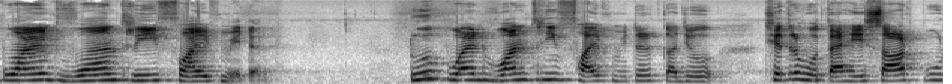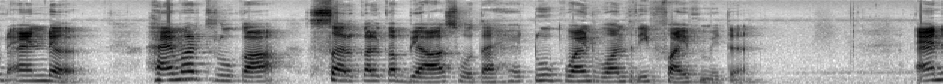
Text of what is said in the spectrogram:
point one three five metre two point one three five metre का जो क्षेत्र होता है shot put and hammer throw का सर्कल का व्यास होता है two point one three five metre and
